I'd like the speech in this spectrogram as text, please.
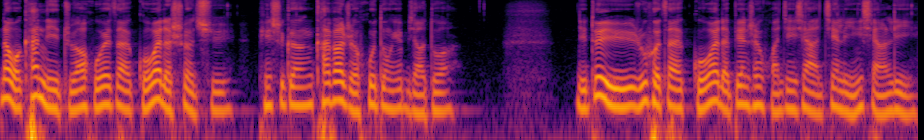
那我看你主要活跃在国外的社区，平时跟开发者互动也比较多。你对于如何在国外的编程环境下建立影响力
